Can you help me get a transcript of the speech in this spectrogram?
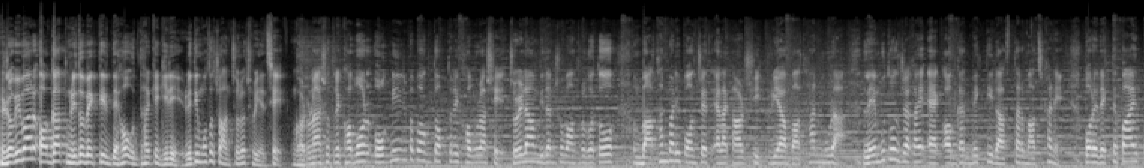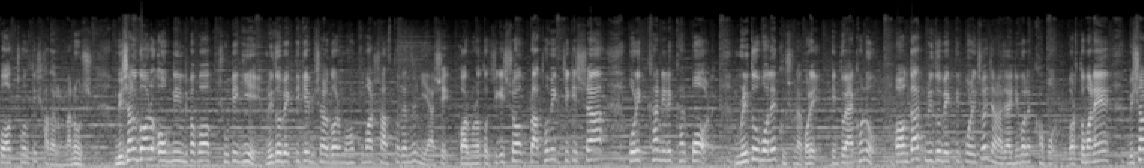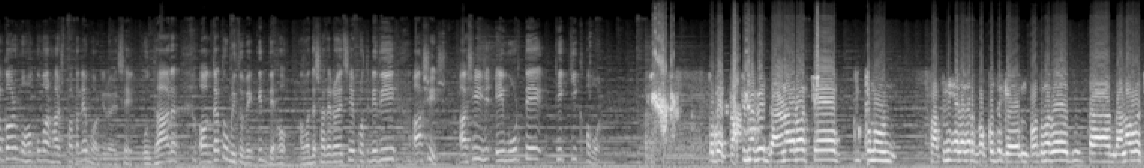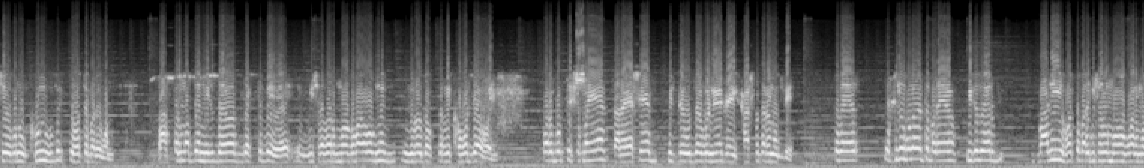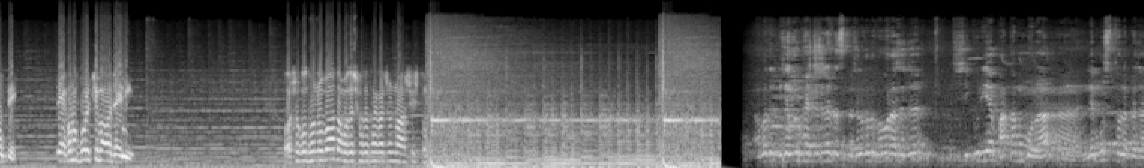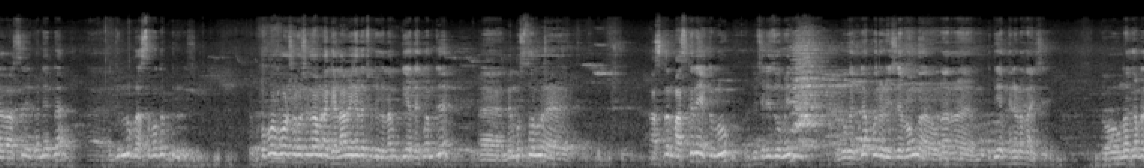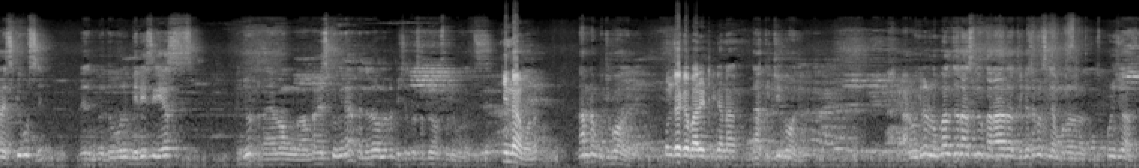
রবিবার অজ্ঞাত মৃত ব্যক্তির দেহ উদ্ধারকে ঘিরে রীতিমতো চাঞ্চল্য ছড়িয়েছে। ঘটনা সূত্রে খবর, অগ্নি নির্বাপক দপ্তরে খবর আসে, চরিলাম বিধানসভা অন্তর্গত বাথানবাড়ি পঞ্চায়েত এলাকার শিক্রিয়া বাথানমুড়া লেম্বুতল জায়গায় এক অজ্ঞাত ব্যক্তি রাস্তার মাঝখানে পরে দেখতে পায় পথ চলতি সাধারণ মানুষ। বিশালগড় অগ্নি নির্বাপক ছুটে গিয়ে মৃত ব্যক্তিকে বিশালগড় মহকুমার স্বাস্থ্যকেন্দ্রে নিয়ে আসে। কর্মরত চিকিৎসক প্রাথমিক চিকিৎসা, পরীক্ষা নিরীক্ষার পর মৃত বলে ঘোষণা করে। কিন্তু এখনও অজ্ঞাত মৃত ব্যক্তির পরিচয় জানা যায়নি বলে খবর। বর্তমানে বিশালগড় মহকুমার হাসপাতালে মর্গে রয়েছে। উদ্ধার অজ্ঞাত মৃত ব্যক্তির দেহ। আমাদের সাথে রয়েছে প্রতিনিধি আশিস। আশিস, এই মুহূর্তে ঠিক কি খবর? তবে প্রাথমিকভাবে ধারণা করা হচ্ছে কোনো প্রাথমিক এলাকার পক্ষ থেকে প্রথমভাবে তা ধারণা করা হচ্ছে কোনো খুন ব্যক্তি হতে পারে এমন। রাস্তার মধ্যে মৃতদেহ দেখতে পেয়ে বিশালগড় মহকুমা অগ্নি নির্বাহী দপ্তরকে খবর দেওয়া হয়। পরবর্তী সময়ে তারা এসে মৃতদেহ উদ্ধার করে নিয়ে যায় হাসপাতালের মধ্যে। তবে এটুকু বলা যেতে পারে মৃতদেহের বাড়ি হতে পারে বিশাল মহকুমার মধ্যে। তো এখনও পরিচয় পাওয়া যায়নি। অসংখ্য ধন্যবাদ আমাদের সাথে থাকার জন্য আশিস তুমি আমাদের বিশালপুর ফায়ার স্টেশনে একটা স্পেশাল কোনো খবর আছে যে শিকুরিয়া বাতাম মোড়া লেম্বুস্থল একটা জায়গা আছে এখানে একটা একজন লোক রাস্তার মধ্যে পড়ে রয়েছে খবর পাওয়ার সঙ্গে সঙ্গে আমরা গেলাম এখানে ছুটে গেলাম গিয়ে দেখলাম যে আহ, লেম্বুস্থল আহ, রাস্তার মাঝখানে একটা লোক দুই জমিন লোক একটা করে রয়েছে এবং ওনার মুখ দিয়ে ফেরাটা নাইছে তো ওনাকে আমরা রেস্কিউ করছি। তো উনি ভেরি সিরিয়াস এবং আমরা রেস্কিউ করি তাহলে ওনার বিশেষ সব করে বলেছি কি নাম ওনার? নামটা কিছু পাওয়া যায় কোন জায়গায় বাড়ি ঠিকানা? না কিছুই পাওয়া যায়। আর ওইখানে লোকাল যারা আসলে তারা জিজ্ঞাসা করছিলাম ওনার পরিচয় আছে।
